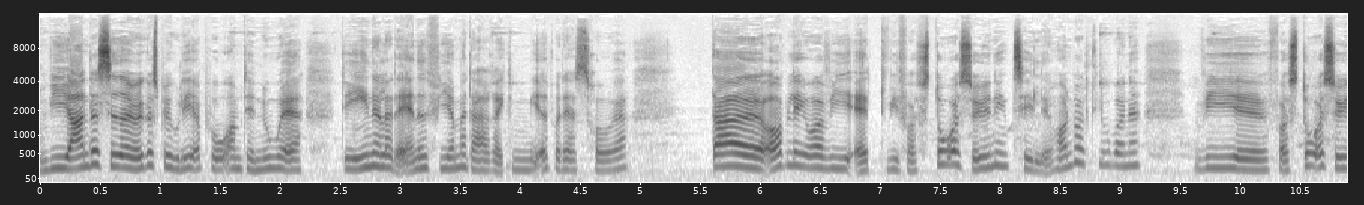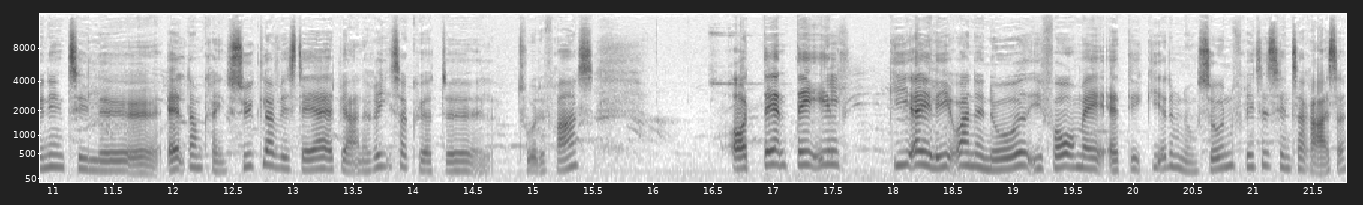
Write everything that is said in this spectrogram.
vi andre sidder jo ikke og spekulerer på, om det nu er det ene eller det andet firma, der har reklameret på deres trøjer der øh, oplever vi, at vi får stor søgning til øh, håndboldklubberne. Vi øh, får stor søgning til øh, alt omkring cykler, hvis det er, at Bjarne Ries har kørt øh, Tour de France. Og den del giver eleverne noget i form af, at det giver dem nogle sunde fritidsinteresser.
